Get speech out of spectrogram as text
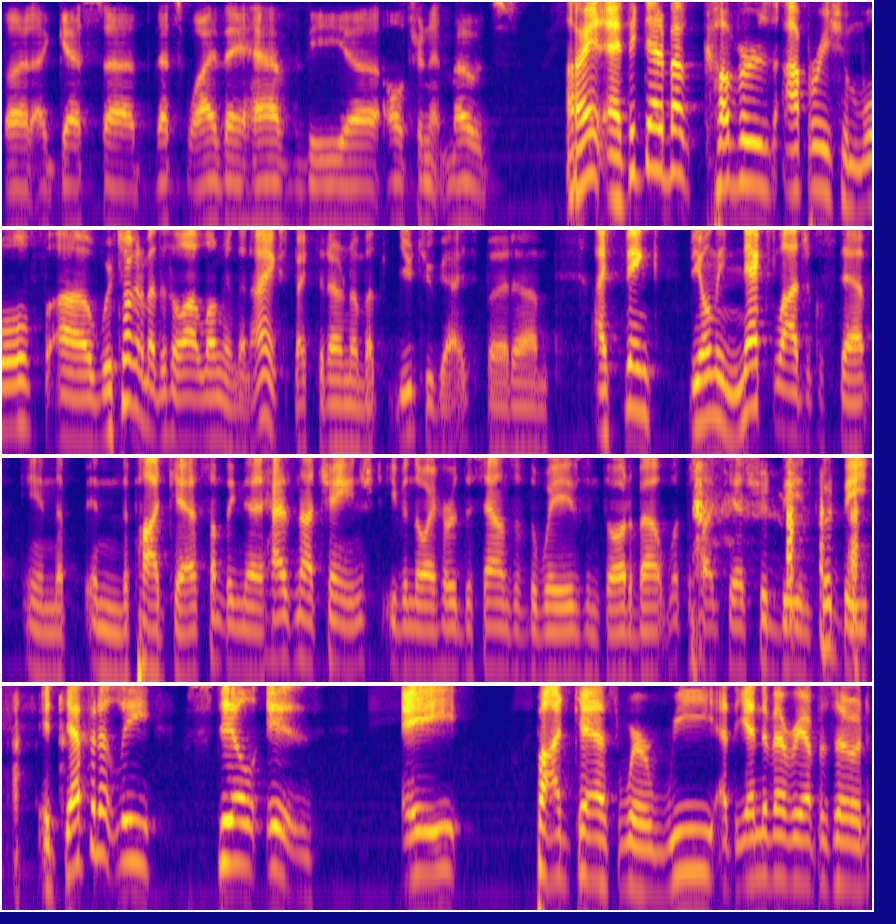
But I guess uh, that's why they have the uh, alternate modes. All right, I think that about covers Operation Wolf. Uh, we're talking about this a lot longer than I expected. I don't know about you two guys, but um, I think the only next logical step in the in the podcast, something that has not changed, even though I heard the sounds of the waves and thought about what the podcast should be and could be, it definitely still is a podcast where we, at the end of every episode,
